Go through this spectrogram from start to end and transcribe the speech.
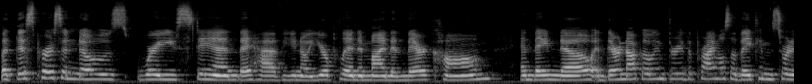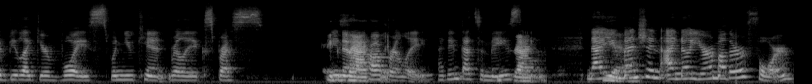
But this person knows where you stand. They have, you know, your plan in mind, and they're calm and they know, and they're not going through the primal, so they can sort of be like your voice when you can't really express, you exactly. know, properly. I think that's amazing. Exactly. Now, you yeah. mentioned, I know you're a mother of four.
